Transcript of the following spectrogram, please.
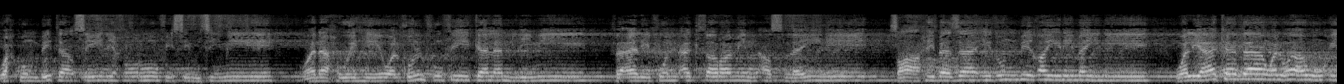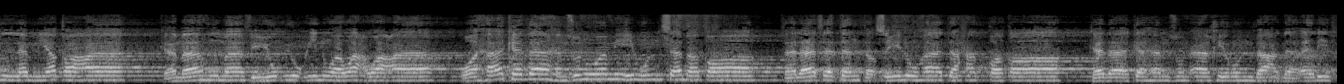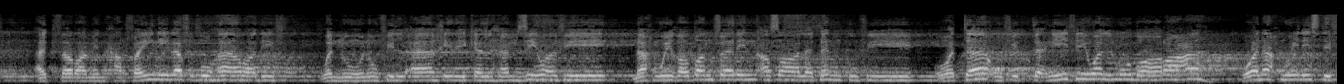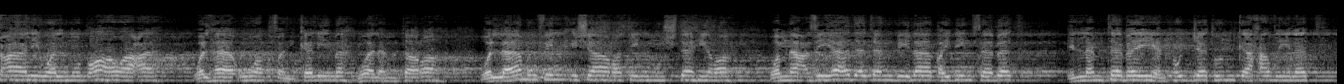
واحكم بتأصيل حروف سمسمي ونحوه والخلف في كلملمي فألف أكثر من أصلين صاحب زائد بغير مين واليا كذا والواو إن لم يقعا كما هما في يؤيؤ ووعوعا. وهكذا همز وميم سبقا. ثلاثة تصيلها تحققا. كذاك همز آخر بعد ألف. أكثر من حرفين لفظها ردف. والنون في الآخر كالهمز وفي. نحو غضنفر أصالة كفي والتاء في التأنيث والمضارعة. ونحو الاستفعال والمطاوعة. والهاء وقفا كلمة ولم تره. واللام في الإشارة المشتهرة وامنع زيادة بلا قيد ثبت. إن لم تبين حجة كحضلت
